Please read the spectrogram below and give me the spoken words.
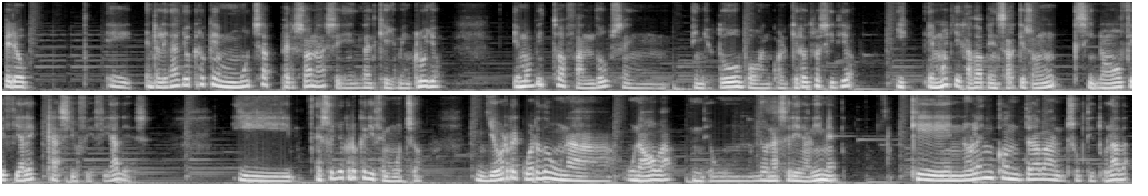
Pero eh, en realidad yo creo que muchas personas, en las que yo me incluyo, hemos visto fandubs en, YouTube o en cualquier otro sitio y hemos llegado a pensar que son, si no oficiales, casi oficiales. Y eso yo creo que dice mucho. Yo recuerdo una, una ova de, una serie de anime que no la encontraban subtitulada,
